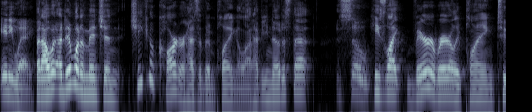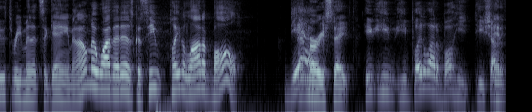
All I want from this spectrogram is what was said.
Anyway, But I did want to mention Chico Carter hasn't been playing a lot. Have you noticed that? so He's like very rarely playing two, three minutes a game, and I don't know why that is because he played a lot of ball yeah, at Murray State. he he he played a lot of ball. He he shot the,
